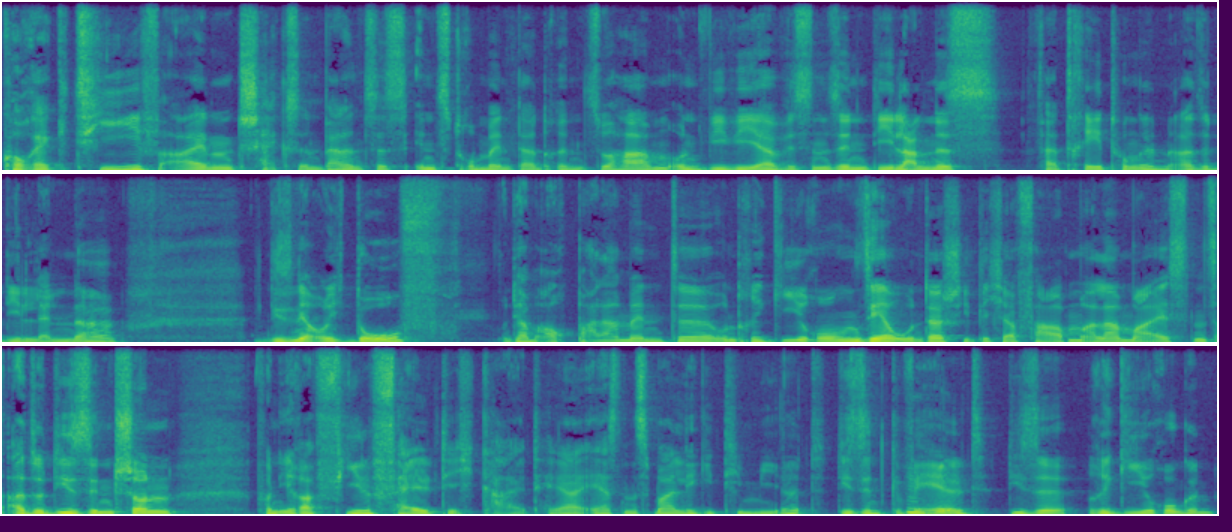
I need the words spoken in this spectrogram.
Korrektiv ein Checks and Balances Instrument da drin zu haben. Und wie wir ja wissen, sind die Landesvertretungen, also die Länder, die sind ja auch nicht doof. Und die haben auch Parlamente und Regierungen sehr unterschiedlicher Farben allermeistens. Also die sind schon von ihrer Vielfältigkeit her erstens mal legitimiert. Die sind gewählt, mhm. diese Regierungen.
